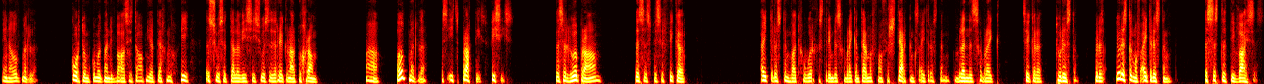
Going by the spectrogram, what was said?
en hulpmiddels. Kortom, kom dit maar die basis daarop neer tegnologie is soos 'n televisie, soos 'n rekenaarprogram. Maar hulpmiddels is iets prakties, fisies. Dis 'n loopraam. Dis 'n spesifieke uitrusting wat gehoorgestremdes gebruik in terme van versterkingsuitrusting. Blindes gebruik sekere toerusting. So dis toerusting of uitrusting assistive devices.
